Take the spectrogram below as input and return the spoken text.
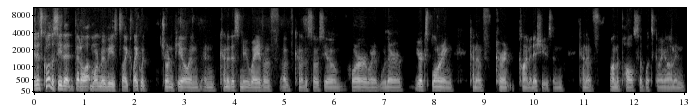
and it's cool to see that that a lot more movies like like with Jordan Peele and and kind of this new wave of of kind of the socio horror where, where they're you're exploring kind of current climate issues and kind of on the pulse of what's going on in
